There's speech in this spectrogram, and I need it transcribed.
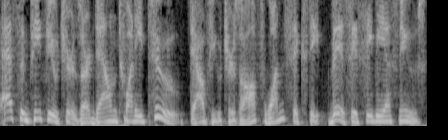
S&P futures are down 22. Dow futures off 160. This is CBS News.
